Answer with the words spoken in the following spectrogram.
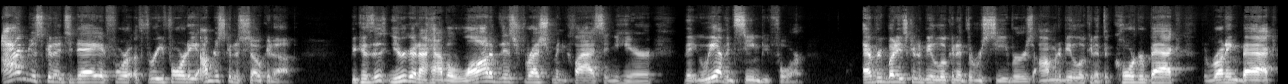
I'm just going to today at four, 340, I'm just going to soak it up because this, you're going to have a lot of this freshman class in here that we haven't seen before. Everybody's going to be looking at the receivers. I'm going to be looking at the quarterback, the running back.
